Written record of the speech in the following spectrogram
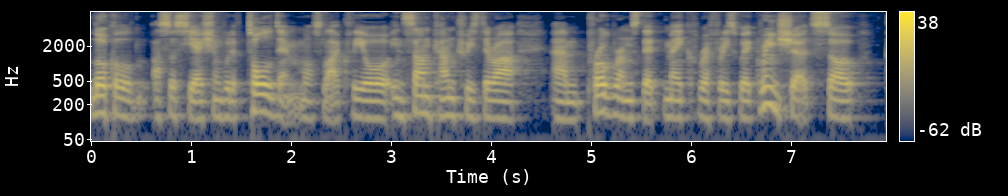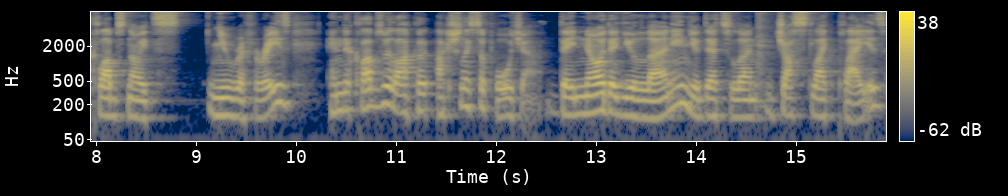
local association would have told them most likely or in some countries there are um, programs that make referees wear green shirts so clubs know it's new referees and the clubs will actually support you. They know that you're learning, you're there to learn just like players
